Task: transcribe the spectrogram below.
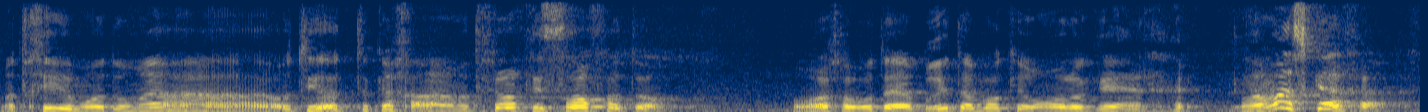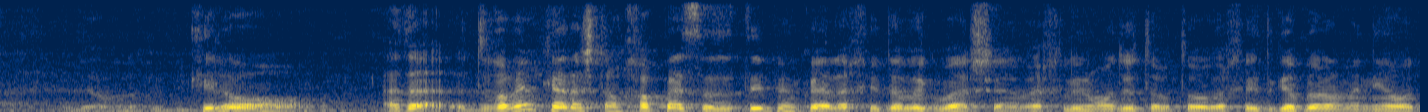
מתחיל ללמוד, הוא אומר, האותיות ככה מתחילות לשרוף אותו. הוא אומר לחברותיי, הברית הבוקר? הוא אומר לו, כן. ממש ככה. כאילו, דברים כאלה שאתה מחפש, איזה טיפים כאלה, איך להידבק בהשם, איך ללמוד יותר טוב, איך להתגבר על מניעות.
